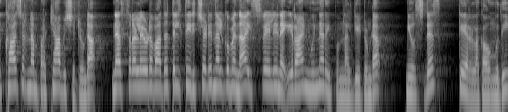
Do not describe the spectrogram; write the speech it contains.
ദുഃഖാചരണം പ്രഖ്യാപിച്ചിട്ടുണ്ട്. നസ്രല്ലയുടെ വധത്തിൽ തിരിച്ചടി നൽകുമെന്ന് ഇസ്രയേലിന് ഇറാൻ മുന്നറിയിപ്പും നൽകിയിട്ടുണ്ട്. News desk Kerala Kaumudi.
